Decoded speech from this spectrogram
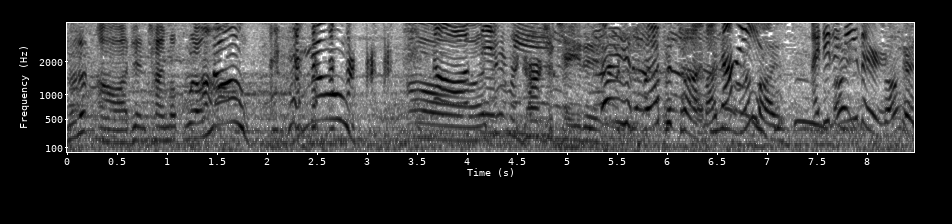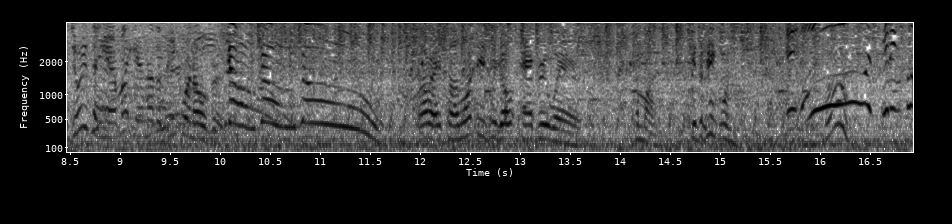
No, no, oh, I didn't time up well. No, no. Oh, I didn't regurgitate it. Hey, it's rapid time. I didn't realize. I didn't All right, either. So I'm gonna do anything here. I might get another pink one over. Go, go, go. All right, so I want these to go everywhere. Come on, get the pink one. It- oh, it's getting closer.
